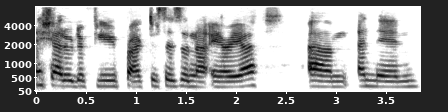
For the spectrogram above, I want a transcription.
I shadowed a few practices in that area. Um, and then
